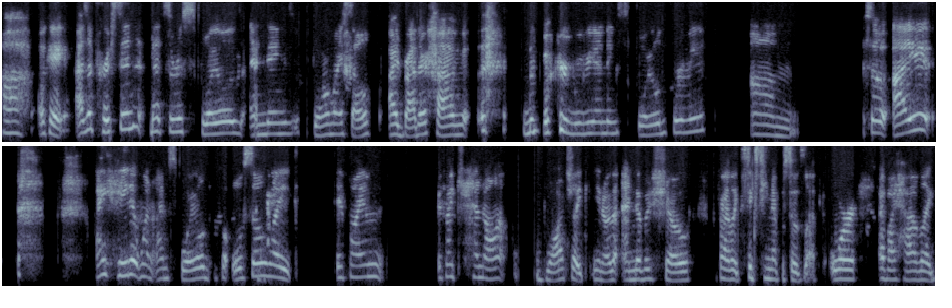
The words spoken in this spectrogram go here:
Ah, okay. As a person that sort of spoils endings for myself, I'd rather have the book or movie ending spoiled for me. Um, so I I hate it when I'm spoiled, but also like if I'm if I cannot watch like, you know, the end of a show, if I have like 16 episodes left, or if I have like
